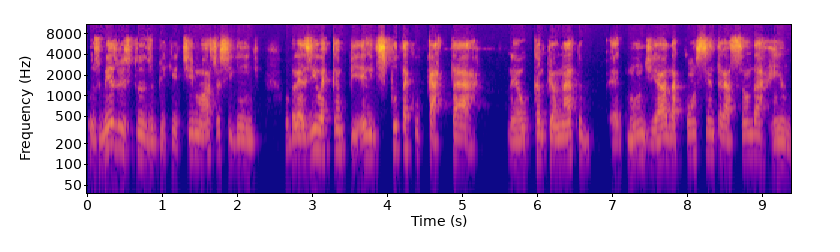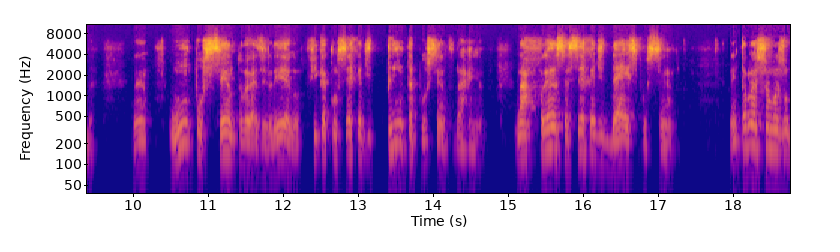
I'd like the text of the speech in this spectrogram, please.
Os mesmos estudos do Piketty mostram o seguinte: o Brasil é ele disputa com o Catar né, o campeonato é, mundial da concentração da renda. Né? O 1% brasileiro fica com cerca de 30% da renda. Na França, é cerca de 10%. Então, nós somos o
